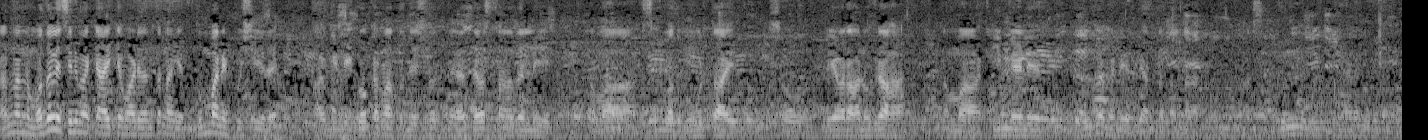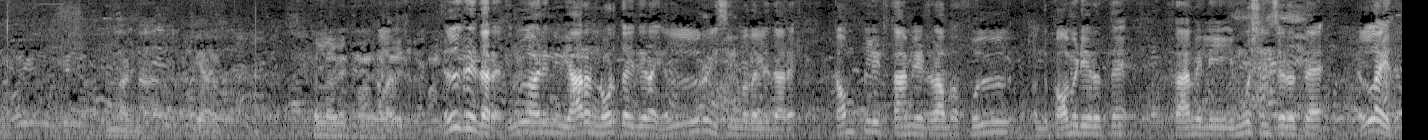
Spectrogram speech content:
ನನ್ನನ್ನು ಮೊದಲನೇ ಸಿನಿಮಾಕ್ಕೆ ಆಯ್ಕೆ ಮಾಡಿದಂತ ನನಗೆ ತುಂಬಾ ಖುಷಿ ಇದೆ. ಇಲ್ಲಿ ಗೋಕರ್ಣನಾಥ ದೇಶ ದೇವಸ್ಥಾನದಲ್ಲಿ ನಮ್ಮ ಸಿನಿಮಾದ ಮುಹೂರ್ತ ಆಯಿತು. ಸೊ ದೇವರ ಅನುಗ್ರಹ ನಮ್ಮ ಟೀಮ್ ಮೇಲೆ ಇರಲಿ ಎಲ್ಲರ ಮೇಲೆ ಇರಲಿ ಅಂತ ನನ್ನ ತುಳುನಾಡಿನ? ಎಲ್ಲರೂ ಇದ್ದಾರೆ. ತುಳುನಾಡಿ ನೀವು ಯಾರನ್ನು ನೋಡ್ತಾ ಇದ್ದೀರಾ? ಎಲ್ಲರೂ ಈ ಸಿನಿಮಾದಲ್ಲಿದ್ದಾರೆ. ಕಂಪ್ಲೀಟ್ ಫ್ಯಾಮಿಲಿ ಡ್ರಾಮಾ ಫುಲ್ ಒಂದು ಕಾಮಿಡಿ ಇರುತ್ತೆ. ಫ್ಯಾಮಿಲಿ ಇಮೋಷನ್ಸ್ ಇರುತ್ತೆ. ಎಲ್ಲ ಇದೆ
